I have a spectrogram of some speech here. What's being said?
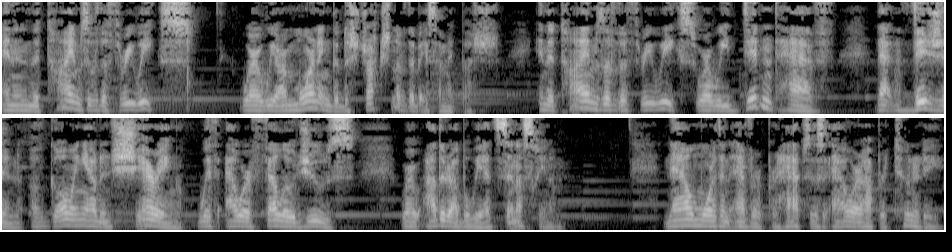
And in the times of the three weeks, where we are mourning the destruction of the Beis Hamikdash, in the times of the three weeks where we didn't have that vision of going out and sharing with our fellow Jews, where Adarabba we had sinas chinam. Now more than ever, perhaps is our opportunity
